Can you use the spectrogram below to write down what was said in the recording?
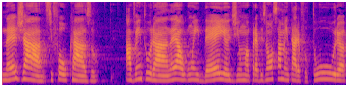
né, já, se for o caso, aventurar né, alguma ideia de uma previsão orçamentária futura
